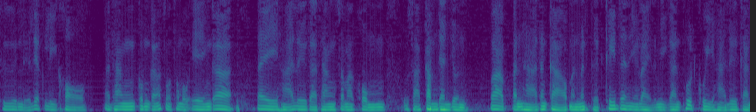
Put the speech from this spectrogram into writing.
คืนหรือเรียกรีคอร์ทางกรมการขนส่งทางบกเองก็ได้หารือกับทางสมาคมอุตสาหกรรมยานยนต์ ว่าปัญหาดังกล่าวมันมันเกิดขึ้นได้อย่างไรมีการพูดคุยหารือกัน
